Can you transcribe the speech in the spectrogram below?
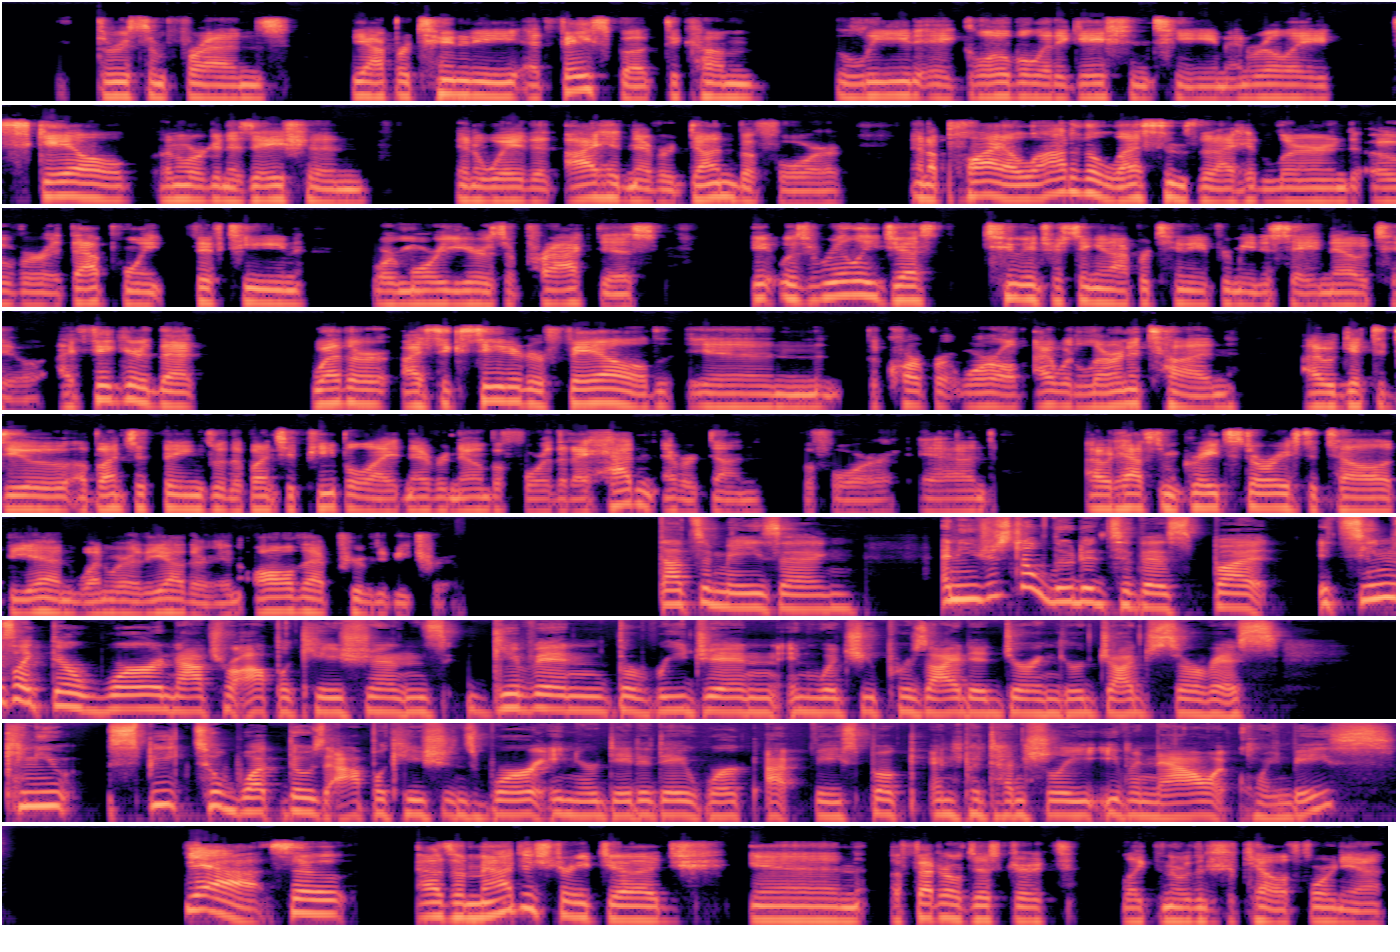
through some friends the opportunity at Facebook to come lead a global litigation team and really scale an organization in a way that I had never done before and apply a lot of the lessons that I had learned over at that point 15 or more years of practice, it was really just too interesting an opportunity for me to say no to. I figured that whether I succeeded or failed in the corporate world, I would learn a ton. I would get to do a bunch of things with a bunch of people I had never known before that I hadn't ever done before. And I would have some great stories to tell at the end, one way or the other. And all that proved to be true. That's amazing. And you just alluded to this, but it seems like there were natural applications given the region in which you presided during your judge service. Can you speak to what those applications were in your day to day work at Facebook and potentially even now at Coinbase? Yeah. So, as a magistrate judge in a federal district like the Northern District of California,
